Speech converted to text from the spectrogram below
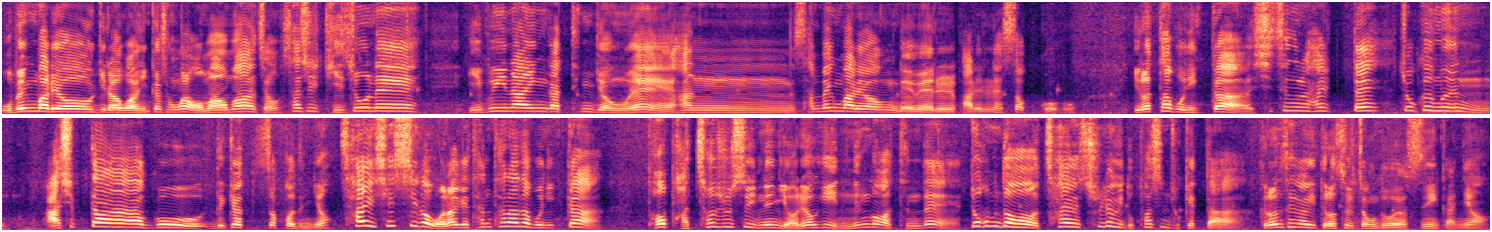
500마력이라고 하니까 정말 어마어마하죠. 사실 기존의 EV9 같은 경우에 한 300마력 내외를 발휘를 했었고 이렇다 보니까 시승을 할 때 조금은 아쉽다고 느꼈었거든요. 차의 셰시가 워낙에 탄탄하다 보니까 더 받쳐줄 수 있는 여력이 있는 것 같은데 조금 더 차의 출력이 높았으면 좋겠다 그런 생각이 들었을 정도였으니까요.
